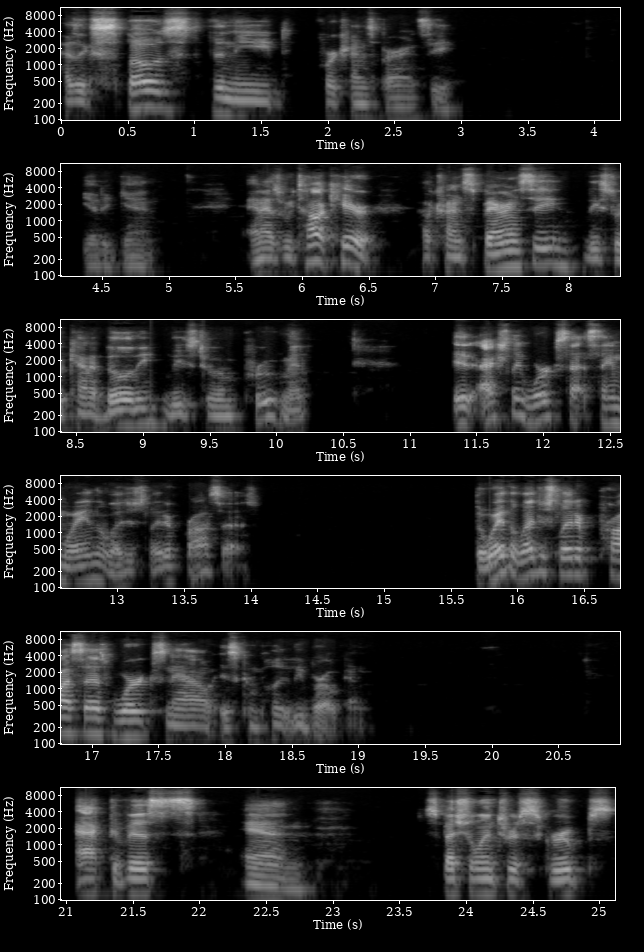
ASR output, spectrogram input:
has exposed the need for transparency yet again. And as we talk here, how transparency leads to accountability, leads to improvement, it actually works that same way in the legislative process. The way the legislative process works now is completely broken. Activists and special interest groups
